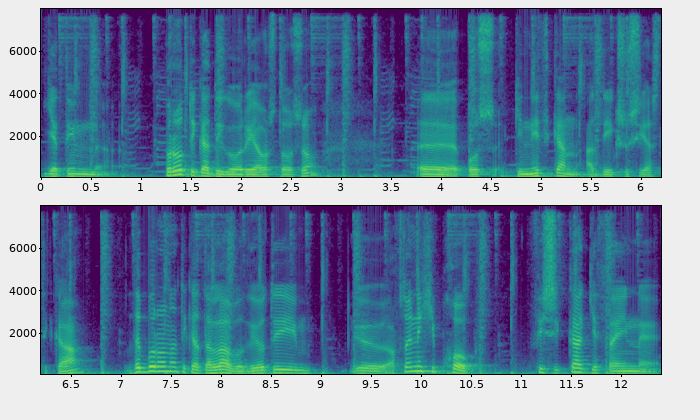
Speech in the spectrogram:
για την πρώτη κατηγορία ωστόσο ε, πως κινήθηκαν αντιεξουσιαστικά δεν μπορώ να την καταλάβω διότι ε, αυτό είναι hip hop. Φυσικά και θα είναι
